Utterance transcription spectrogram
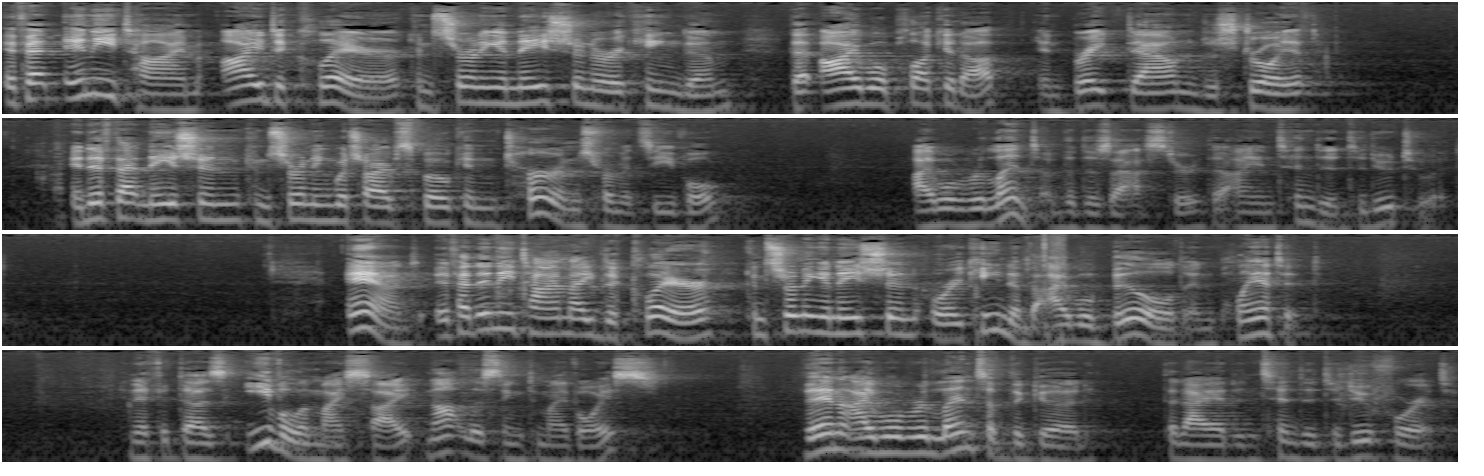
if at any time I declare concerning a nation or a kingdom that I will pluck it up and break down and destroy it, and if that nation concerning which I have spoken turns from its evil, I will relent of the disaster that I intended to do to it. And if at any time I declare concerning a nation or a kingdom that I will build and plant it, and if it does evil in my sight, not listening to my voice, then I will relent of the good that I had intended to do for it.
